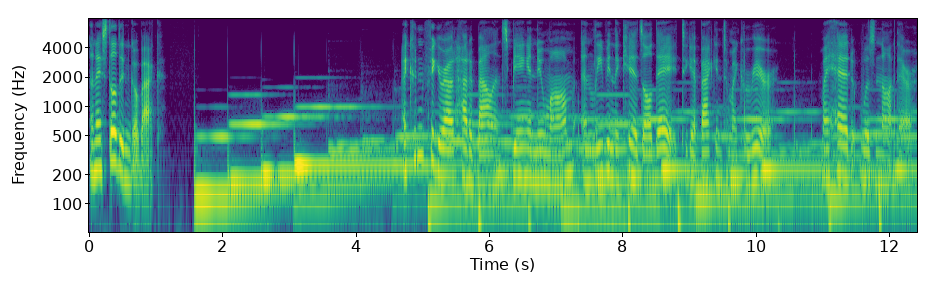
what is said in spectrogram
and I still didn't go back. I couldn't figure out how to balance being a new mom and leaving the kids all day to get back into my career. My head was not there.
